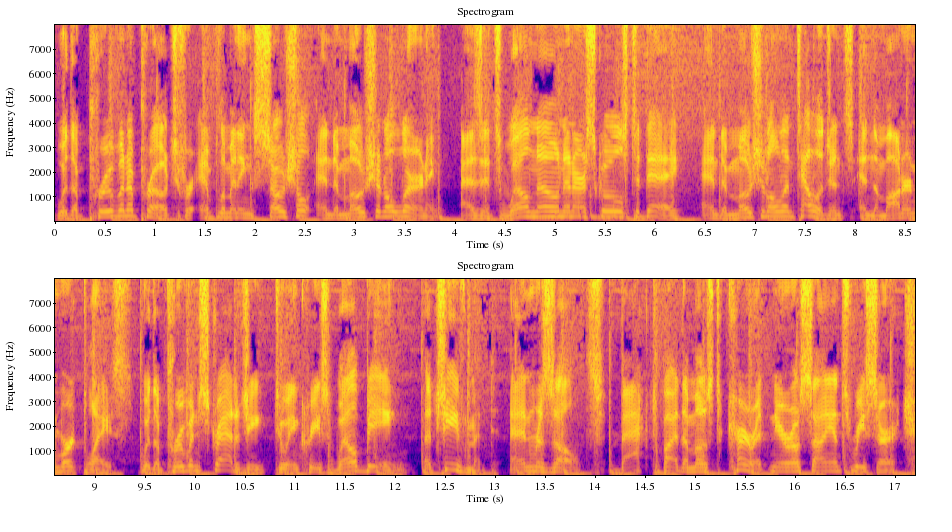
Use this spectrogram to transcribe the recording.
with a proven approach for implementing social and emotional learning, as it's well known in our schools today, and emotional intelligence in the modern workplace, with a proven strategy to increase well being, achievement, and results, backed by the most current neuroscience research.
